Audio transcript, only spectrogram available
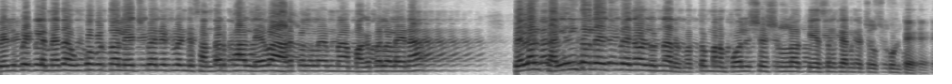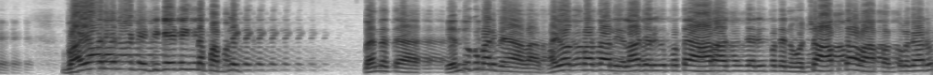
పెళ్ళిపేటల మీద ఇంకొకరితో లేచిపోయినటువంటి సందర్భాలు లేవా? ఆడపిల్లలైనా మగపిల్లలైనా? పిల్లలు తల్లితో లేచిపోయిన వాళ్ళు ఉన్నారు. మొత్తం మనం పోలీస్ స్టేషన్లో కేసులు కనుక చూసుకుంటే. Why are you not educating the public? ఎందుకు మరి భయోత్పాతాలు ఎలా జరిగిపోతాయి? ఆ రాజులు జరిగిపోతాయి నువ్వు వచ్చి ఆపుతావా పంతులు గారు?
